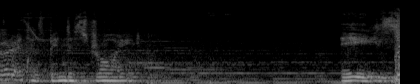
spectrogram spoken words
Turret has been destroyed. Ace.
